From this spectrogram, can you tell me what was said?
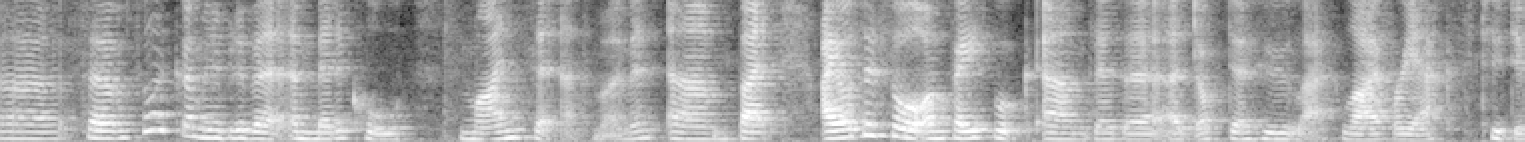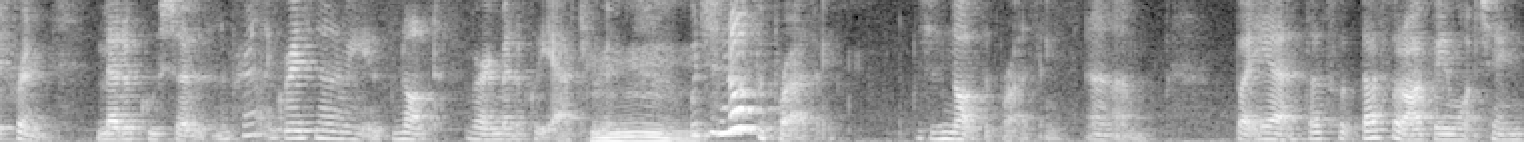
Uh, so I feel like I'm in a bit of a, a medical mindset at the moment. Um, but I also saw on Facebook um, there's a, a doctor who like live reacts to different medical shows, and apparently Grey's Anatomy is not very medically accurate, Mm. which is not surprising. Which is not surprising. Um, but yeah, that's what that's what I've been watching.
